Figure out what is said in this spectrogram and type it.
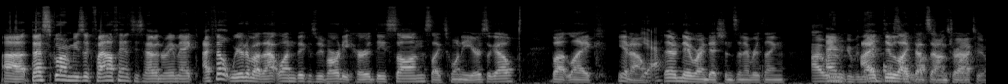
Uh, best score on music, Final Fantasy VII Remake. I felt weird about that one because we've already heard these songs like 20 years ago. But, like, you know, Yeah. they're new renditions and everything. I would and have given that I do also like that Last of Us Part soundtrack. Two.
